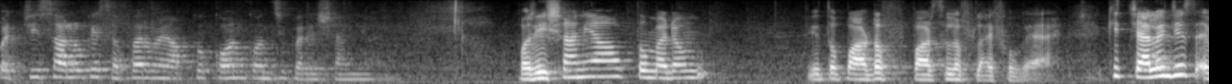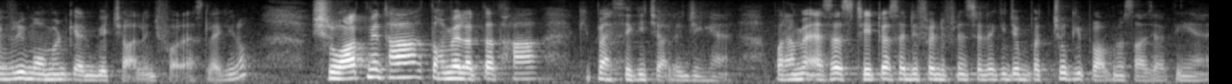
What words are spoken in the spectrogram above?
25 सालों के सफ़र में आपको कौन कौन सी परेशानियाँ आई परेशानियाँ तो मैडम ये तो part of parcel of life हो गया है। कि challenges every moment can be a challenge for us like you know शुरुआत में था तो हमें लगता था कि पैसे की चैलेंजिंग है पर हमें ऐसा स्टेटस है डिफरेंट डिफरेंट स्टेट है कि जब बच्चों की प्रॉब्लम्स आ जाती हैं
